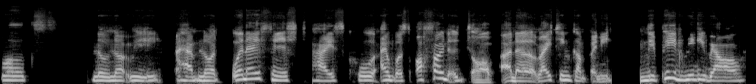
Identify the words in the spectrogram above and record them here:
books? No, not really. I have not. When I finished high school, I was offered a job at a writing company. They paid really well.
